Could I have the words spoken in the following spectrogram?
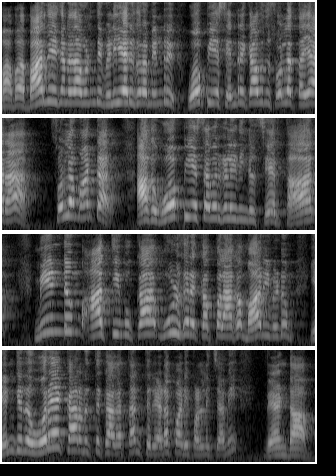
பா- பாரதிய ஜனதாவிலிருந்து வெளியேறுகிறோம் என்று ஓபிஎஸ் என்றைக்காவது சொல்ல தயாரா? சொல்ல மாட்டார். ஆக ஓபிஎஸ் அவர்களை நீங்கள் சேர்த்தால் மீண்டும் அதிமுக மூழ்கிற கப்பலாக மாறிவிடும் என்கிற ஒரே காரணத்துக்காகத்தான் திரு எடப்பாடி பழனிசாமி வேண்டாம்.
